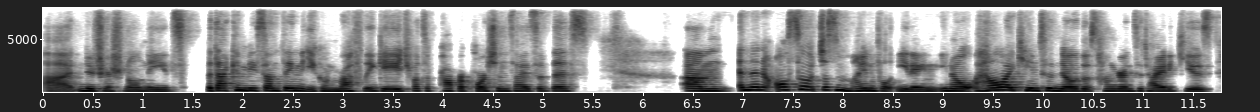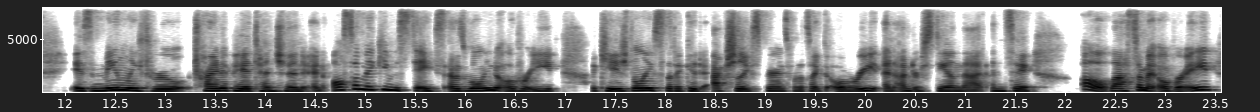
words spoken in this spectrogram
uh, nutritional needs. But that can be something that you can roughly gauge. What's a proper portion size of this um, and then also just mindful eating you know how i came to know those hunger and satiety cues is mainly through trying to pay attention and also making mistakes i was willing to overeat occasionally so that i could actually experience what it's like to overeat and understand that and say oh, last time I overate,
